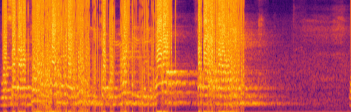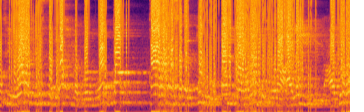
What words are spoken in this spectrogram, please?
وسألته ألا يهلك أمتي بالغرق فأعطانيه وفي رواية مسند أحمد والموطأ فسألته ألا يظهر عليهم عدوا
